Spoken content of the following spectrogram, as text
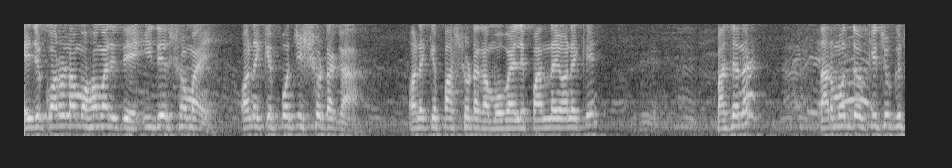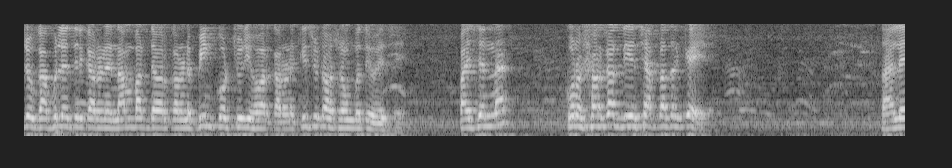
এই যে করোনা মহামারীতে ঈদের সময় অনেকে পঁচিশশো টাকা, অনেকে পাঁচশো টাকা মোবাইলে পান নাই অনেকে? পাচ্ছে না? তার মধ্যেও কিছু কিছু গাফিলতির কারণে, নাম্বার দেওয়ার কারণে পিনকোড চুরি হওয়ার কারণে কিছুটা অসঙ্গতি হয়েছে। পাইছেন না? কোন সরকার দিয়েছে আপনাদেরকে? তাহলে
